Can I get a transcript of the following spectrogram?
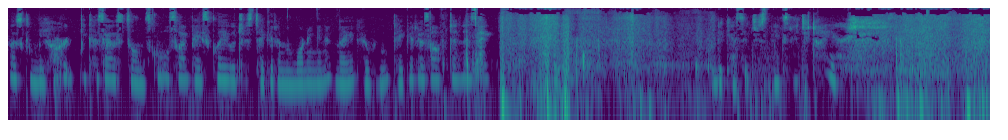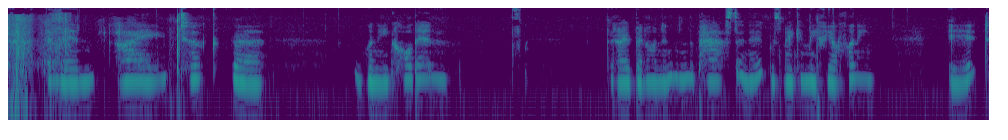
that was gonna be hard because I was still in school, so I basically would just take it in the morning and at night. I wouldn't take it as often as I because it just makes me too tired. and then I took the when he called in that I had been on it in the past and it was making me feel funny. It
